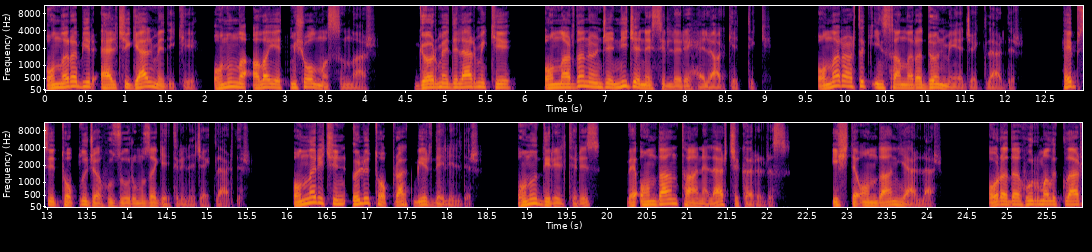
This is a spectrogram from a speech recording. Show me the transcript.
Onlara bir elçi gelmedi ki onunla alay etmiş olmasınlar. Görmediler mi ki onlardan önce nice nesilleri helak ettik. Onlar artık insanlara dönmeyeceklerdir. Hepsi topluca huzurumuza getirileceklerdir. Onlar için ölü toprak bir delildir. Onu diriltiriz ve ondan taneler çıkarırız. İşte ondan yerler. Orada hurmalıklar,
